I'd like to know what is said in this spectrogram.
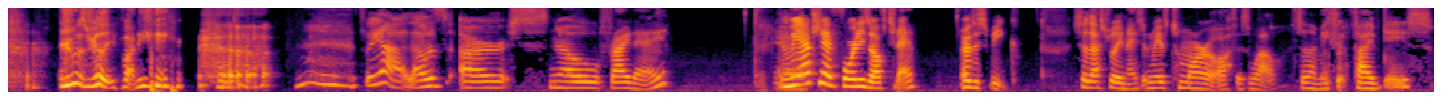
it was really funny. so yeah, that was our snow Friday, and we actually had four days off today, or this week, so that's really nice. And we have tomorrow off as well, so that makes it five days,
